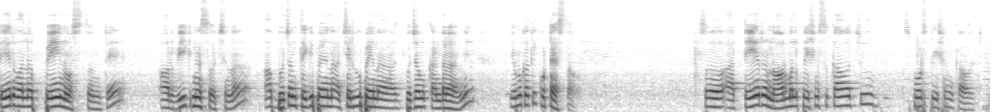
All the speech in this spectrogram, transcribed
టేర్ వల్ల పెయిన్ వస్తుంటే ఆర్ వీక్నెస్ వచ్చినా ఆ భుజం తెగిపోయిన చెరిగిపోయిన భుజం కండరాన్ని ఎముకకి కొట్టేస్తాం. సో ఆ టేర్ నార్మల్ పేషెంట్స్ కావచ్చు స్పోర్ట్స్ పేషెంట్ కావచ్చు.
